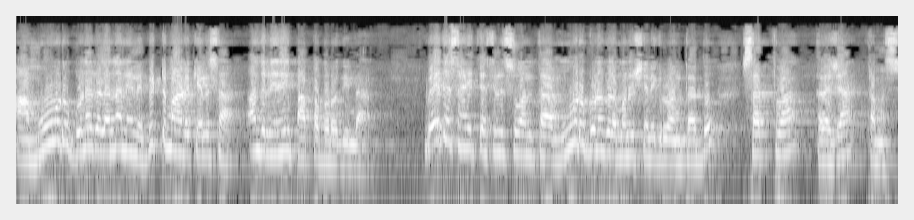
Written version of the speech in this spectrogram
ಆ ಮೂರು ಗುಣಗಳನ್ನ ನೀನು ಬಿಟ್ಟು ಮಾಡೋ ಕೆಲಸ, ಅಂದ್ರೆ ನಿನಗೆ ಪಾಪ ಬರೋದಿಲ್ಲ. ವೇದ ಸಾಹಿತ್ಯ ತಿಳಿಸುವಂತ ಮೂರು ಗುಣಗಳ ಮನುಷ್ಯನಿಗಿರುವಂತಹದ್ದು ಸತ್ವ, ರಜ ತಮಸ್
